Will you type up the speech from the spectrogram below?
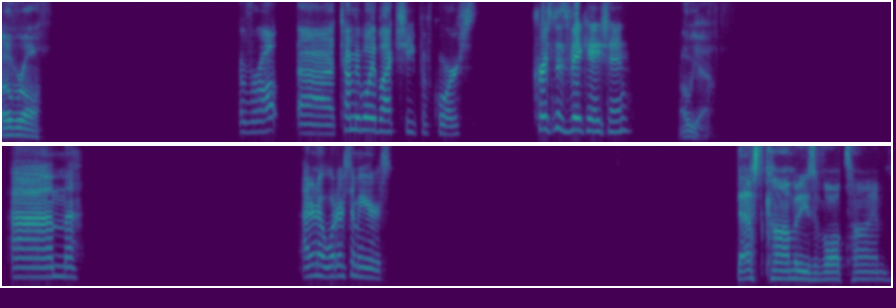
Overall, Overall, uh, Tommy Boy Black Sheep, of course. Christmas Vacation. oh yeah. Um, I don't know. What are some of yours? Best comedies of all time.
